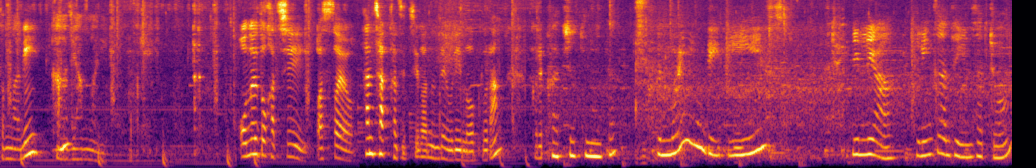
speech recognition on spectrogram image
다섯 마리, 강아지 한 마리. 이렇게. 오늘도 같이 왔어요. 한착 같이 찍었는데 우리 러브랑 그래 가족입니다. Good morning, babies. 릴리야, 링크한테 인사 좀.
